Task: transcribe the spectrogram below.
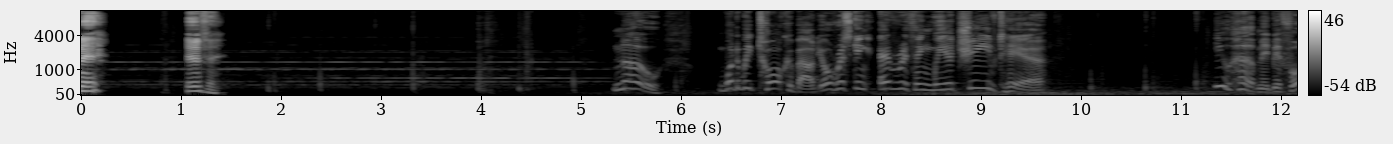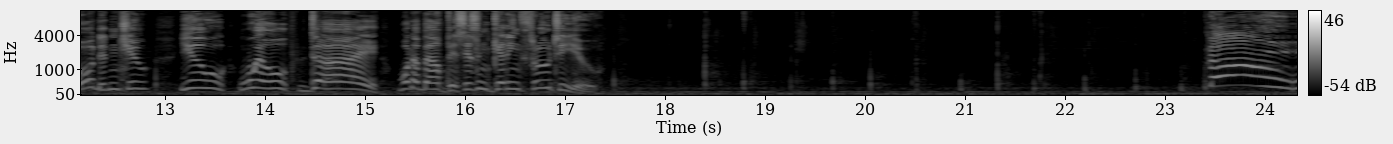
Nee. Hilfe. No. What do we talk about? You're risking everything we achieved here. You heard me before, didn't you? You will die. What about this isn't getting through to you? No!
